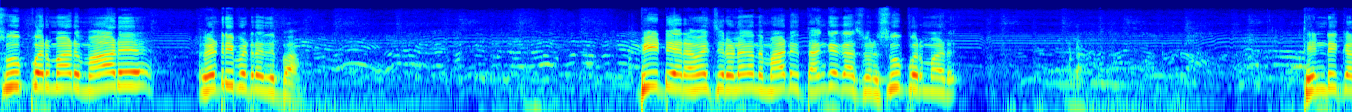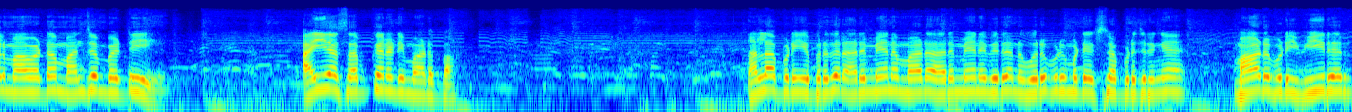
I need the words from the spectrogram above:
சூப்பர் மாடு மாடு வெற்றி பெற்றதுப்பா. பிடிஆர் அமைச்சர் அந்த மாட்டுக்கு தங்க காசு சூப்பர் மாடு. திண்டுக்கல் மாவட்டம் மஞ்சம்பட்டி. ஐயா சப்கனடி மாடுப்பா. நல்லா பிடிங்க பிரதர். அருமையான மாடு அருமையான வீரர். ஒரு படி மட்டும் எக்ஸ்ட்ரா பிடிச்சிருங்க. மாடுபடி வீரர்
